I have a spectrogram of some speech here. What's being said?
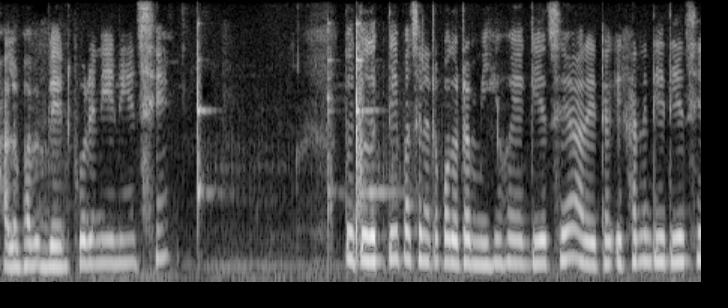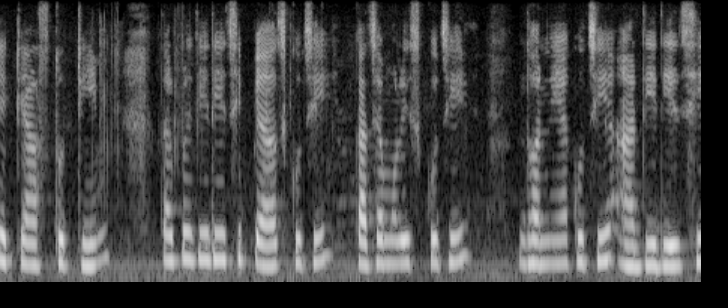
ভালোভাবে ব্লেন্ড করে নিয়ে নিয়েছি। তো এটা দেখতেই পাচ্ছেন এটা কতটা মিহি হয়ে গিয়েছে। আর এটা এখানে দিয়ে দিয়েছি একটি আস্ত ডিম। তারপরে দিয়ে দিয়েছি পেঁয়াজ কুচি, কাঁচামরিচ কুচি, ধনিয়া কুচি, আর দিয়ে দিয়েছি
